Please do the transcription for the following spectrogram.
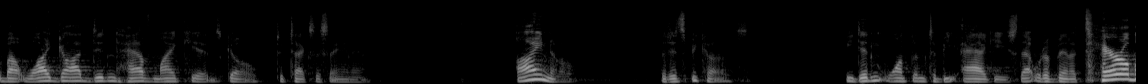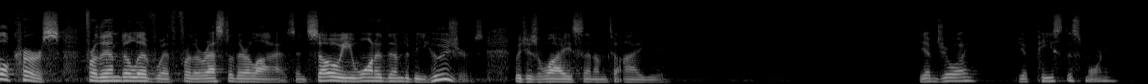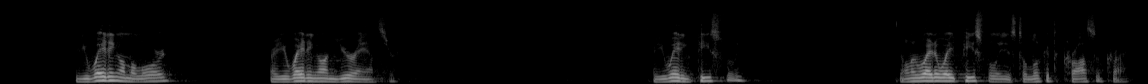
about why God didn't have my kids go to Texas A&M. I know that it's because he didn't want them to be Aggies. That would have been a terrible curse for them to live with for the rest of their lives. And so he wanted them to be Hoosiers, which is why he sent them to IU. Do You have joy? Do you have peace this morning? Are you waiting on the Lord? Are you waiting on your answer? Are you waiting peacefully? The only way to wait peacefully is to look at the cross of Christ.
